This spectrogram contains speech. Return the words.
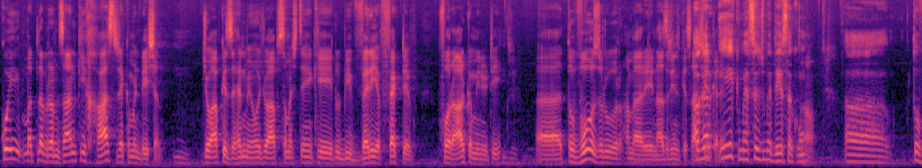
کوئی مطلب رمضان کی خاص ریکمنڈیشن جو آپ کے ذہن میں ہو جو آپ سمجھتے ہیں کہ it will be very effective for our community تو وہ ضرور ہمارے ناظرین کے ساتھ اگر ایک میسج میں دے سکوں ہاں۔ تو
